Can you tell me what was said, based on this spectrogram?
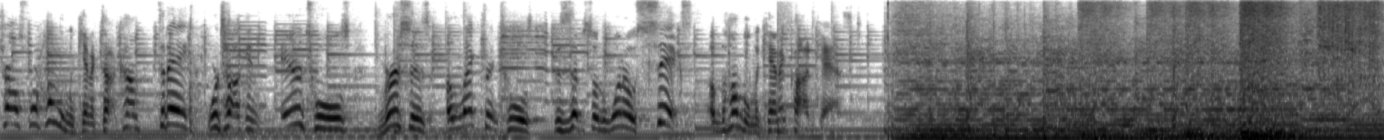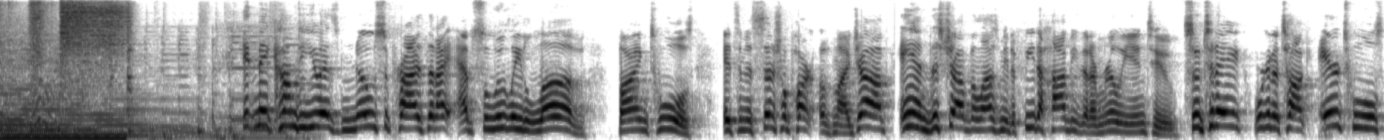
Charles for HumbleMechanic.com. Today, we're talking air tools versus electric tools. This is episode 106 of the Humble Mechanic Podcast. It may come to you as no surprise that I absolutely love buying tools. It's an essential part of my job, and this job allows me to feed a hobby that I'm really into. So today, we're gonna talk air tools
